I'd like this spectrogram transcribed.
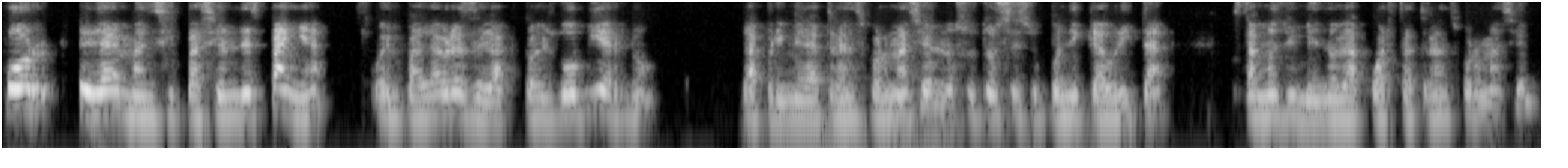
por la emancipación de España, o en palabras del actual gobierno, la primera transformación. Nosotros se supone que ahorita estamos viviendo la cuarta transformación.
